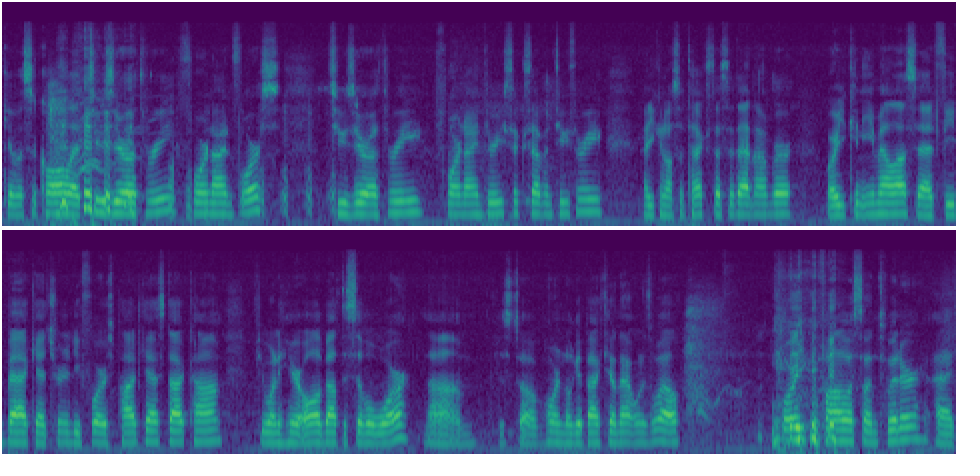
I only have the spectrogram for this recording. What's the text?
give us a call at 203 494 203 493 6723. Uh, You can also text us at that number, or you can email us at feedback at trinityforcepodcast.com if you want to hear all about the Civil War. Um, just uh, Hornet will get back to you on that one as well. Or you can follow us on Twitter at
